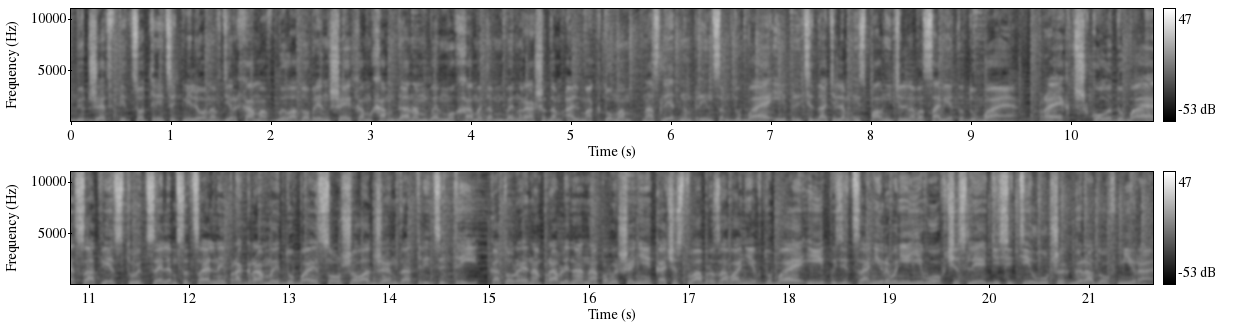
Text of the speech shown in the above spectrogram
Бюджет в 530 миллионов дирхамов был одобрен шейхом Хамданом бен Мухаммедом бен Рашидом Аль-Мактумом, наследным принцем Дубая и председателем исполнительного совета Дубая. Проект «Школы Дубая» соответствует целям социальной программы «Дубай Social Agenda 33», которая направлена на повышение качества образования в Дубае и позиционирование его в числе 10 лучших городов мира.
